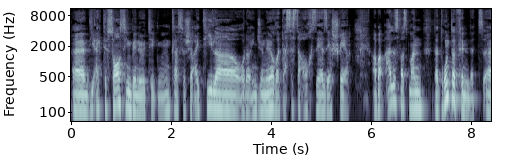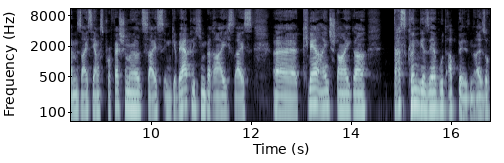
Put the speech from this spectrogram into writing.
äh, die Active Sourcing benötigen, klassische ITler oder Ingenieure, das ist da auch sehr, sehr schwer. Aber alles, was man darunter findet, ähm, sei es Youngs Professionals, sei es im gewerblichen Bereich, sei es äh, Quereinsteiger, das können wir sehr gut abbilden. Also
